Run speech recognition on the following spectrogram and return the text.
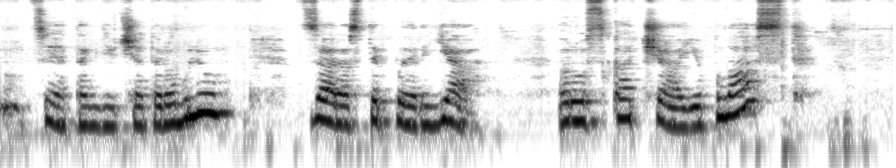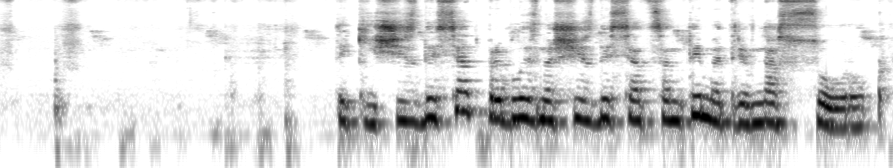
Ну, Це я так, дівчата, роблю. Зараз тепер я розкачаю пласт. Такі 60, приблизно 60 сантиметрів на 40.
